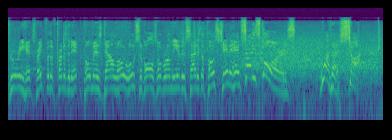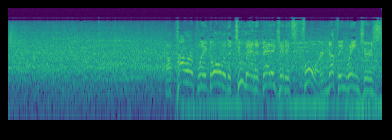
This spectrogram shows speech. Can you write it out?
Drury heads right for the front of the net. Gomez down low. Rozsival's over on the other side of the post. Shanahan shot. He scores. What a shot. A power play goal with a two-man advantage, and it's 4 nothing Rangers.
